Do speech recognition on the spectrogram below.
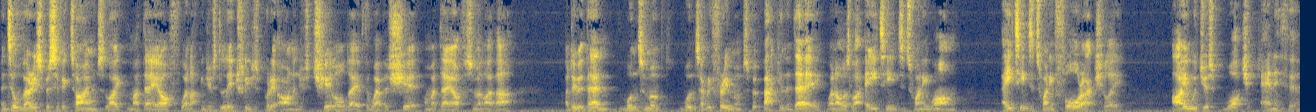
until very specific times, like my day off, when I can just literally just put it on and just chill all day if the weather's shit on my day off, or something like that. I do it then once a month, once every three months. But back in the day, when I was like 18 to 21, 18 to 24 actually, I would just watch anything.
